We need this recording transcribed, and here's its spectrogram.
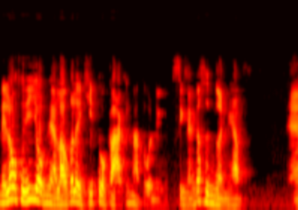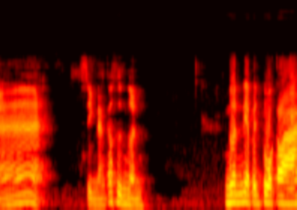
ในโลกทุนนิยมเนี่ยเราก็เลยคิดตัวกลางขึ้นมาตัวหนึ่งสิ่งนั้นก็คือเงินครับอ่าสิ่งนั้นก็คือเงิน เงินเนี่ยเป็นตัวกลาง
